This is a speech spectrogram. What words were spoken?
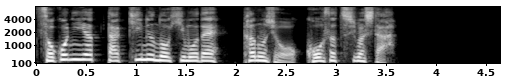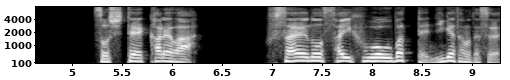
そこにあった絹の紐で彼女を考察しました。そして彼は、房江の財布を奪って逃げたのです。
